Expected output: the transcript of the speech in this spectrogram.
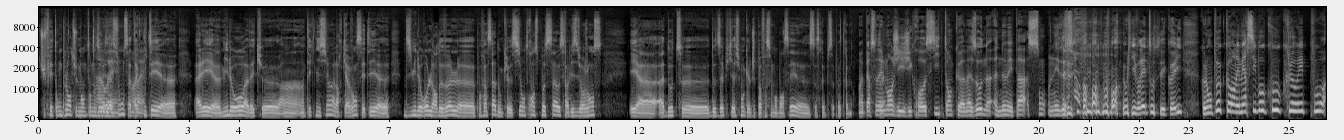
tu fais ton plan, tu demandes ton Ah autorisation, ouais, ça t'a ouais. coûté, euh, allez, euh, 1000 euros avec euh, un, un technicien, alors qu'avant c'était euh, 10 000 euros l'heure de vol euh, pour faire ça. Donc euh, si on transpose ça au service d'urgence et à, à d'autres euh, d'autres applications auxquelles j'ai pas forcément pensé, euh, ça serait ça pourrait être très bien. Ouais, personnellement, j'y j'y crois aussi tant que Amazon ne met pas son nez dedans pour nous livrer tous les colis que l'on peut commander. Merci beaucoup, Chloé, pour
